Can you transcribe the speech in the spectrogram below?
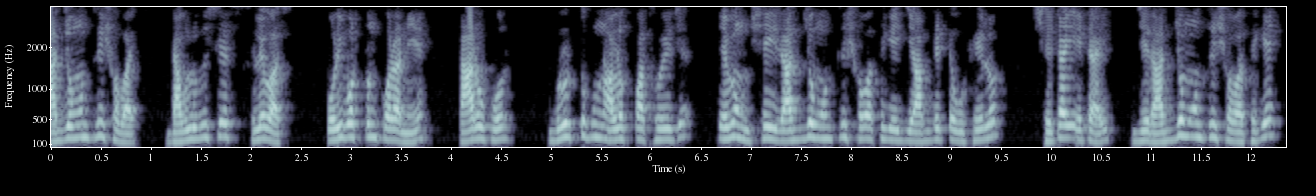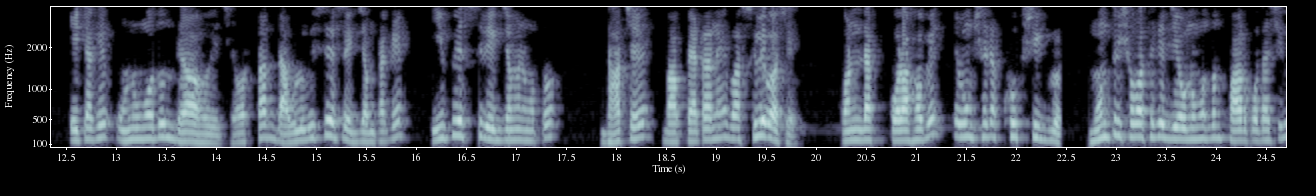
রাজ্যমন্ত্রী সভায় ডাব্লিউবিসিএস সিলেবাস পরিবর্তন করা নিয়ে তার উপর গুরুত্বপূর্ণ আলোকপাত হয়েছে এবং সেই রাজ্য মন্ত্রিসভা থেকে যে আপডেটটা উঠে এলো, সেটাই এটাই যে রাজ্য মন্ত্রিসভা থেকে এটাকে অনুমোদন দেওয়া হয়েছে। অর্থাৎ ডাব্লিউবিসিএস এক্সামটাকে ইউপিএসসির এক্সামের মতো ধাঁচে বা প্যাটার্নে বা সিলেবাসে কন্ডাক্ট করা হবে এবং সেটা খুব শীঘ্রই। মন্ত্রিসভা থেকে যে অনুমোদন পাওয়ার কথা ছিল,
